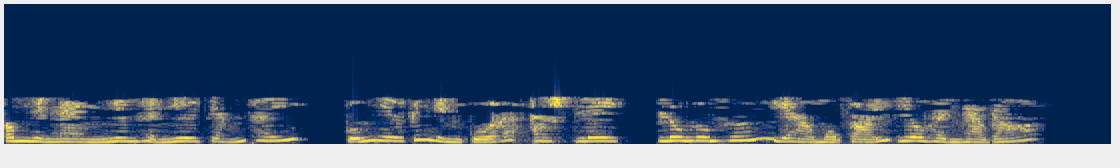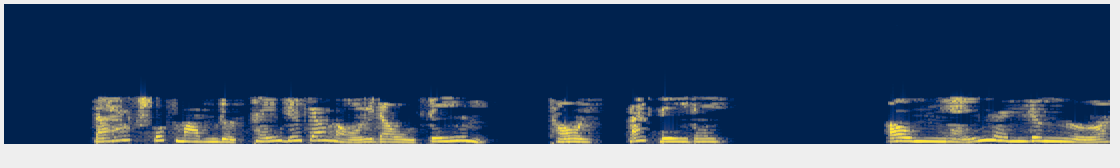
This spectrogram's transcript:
ông nhìn nàng nhưng hình như chẳng thấy, cũng như cái nhìn của Ashley luôn luôn hướng vào một cõi vô hình nào đó. Bác rất mong được thấy đứa cháu nội đầu tiên. Thôi, bác đi đây. Ông nhảy lên lưng ngựa,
